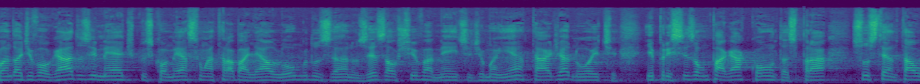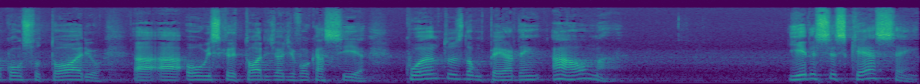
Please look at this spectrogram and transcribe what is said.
quando advogados e médicos começam a trabalhar ao longo dos anos, exaustivamente, de manhã, tarde à noite, e precisam pagar contas para sustentar o consultório a, a, ou o escritório de advocacia, quantos não perdem a alma? E eles se esquecem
